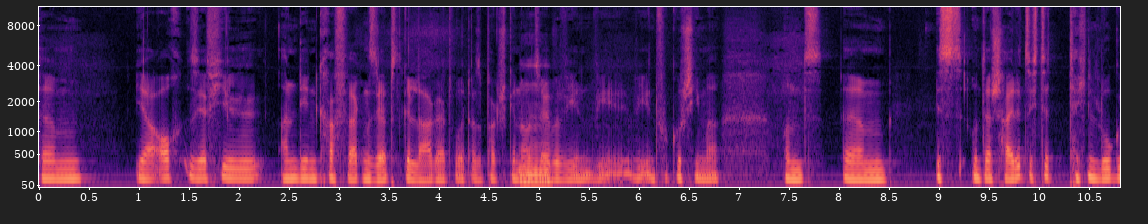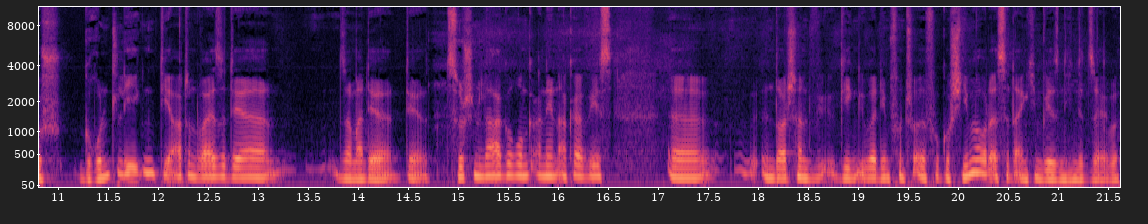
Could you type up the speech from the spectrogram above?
ähm, ja auch sehr viel an den Kraftwerken selbst gelagert wird. Also praktisch genau mhm. dasselbe wie in, wie, wie in Fukushima. Und ähm, ist, unterscheidet sich das technologisch grundlegend, die Art und Weise der, sag mal, der, der Zwischenlagerung an den AKWs äh, in Deutschland gegenüber dem von Fukushima oder ist das eigentlich im Wesentlichen dasselbe?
